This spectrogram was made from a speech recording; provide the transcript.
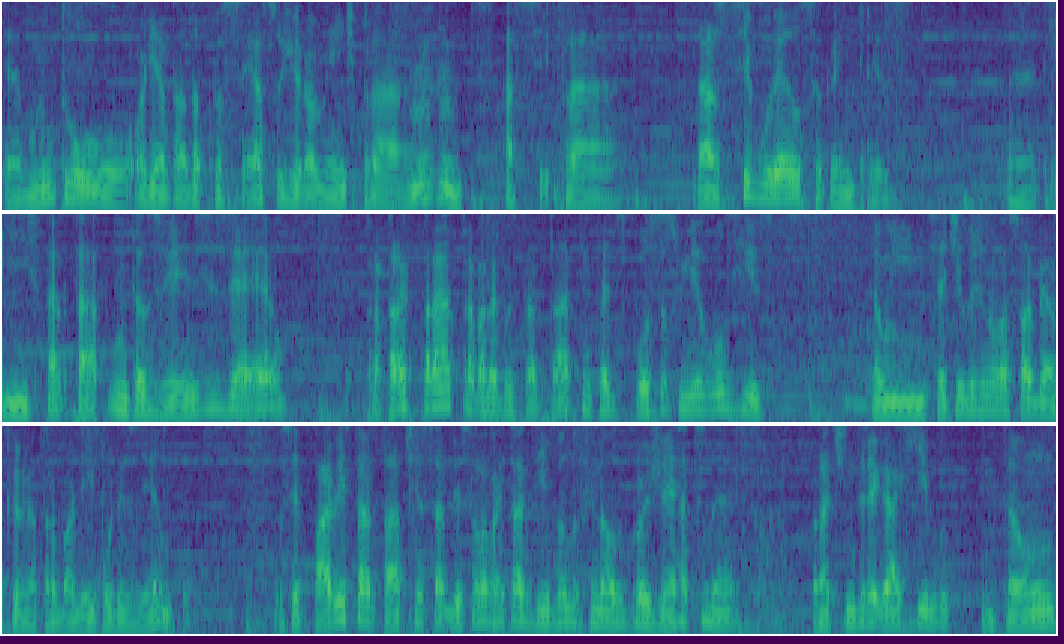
é muito orientada a processo, geralmente, para uhum. dar segurança para a empresa. É, e startup, muitas vezes, é para trabalhar com startup, tem que estar disposto a assumir alguns riscos. Então, em iniciativas de inovação aberta que eu já trabalhei, por exemplo, você paga a startup sem saber se ela vai estar viva no final do projeto, né? Para te entregar aquilo. Então,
